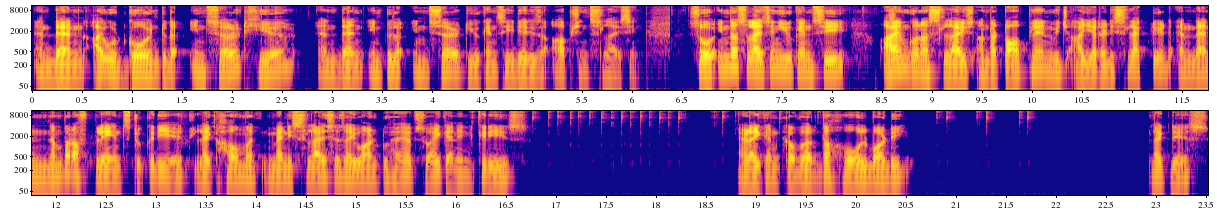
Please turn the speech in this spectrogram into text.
and then I would go into the insert here and then into the insert you can see there is an option slicing. So in the slicing you can see I am gonna slice on the top plane which I already selected and then number of planes to create like how much many slices I want to have so I can increase and I can cover the whole body like this.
